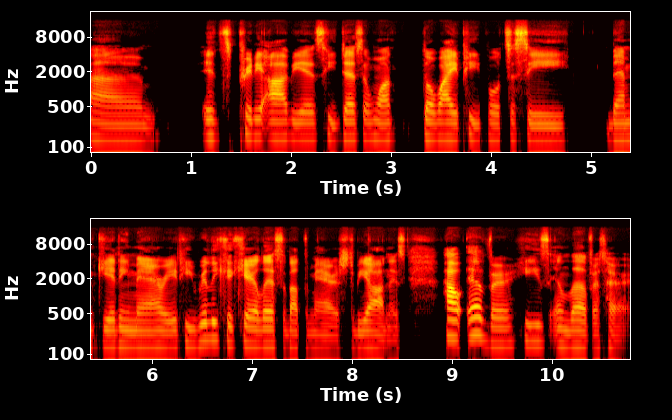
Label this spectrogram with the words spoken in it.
um, it's pretty obvious he doesn't want the white people to see them getting married. He really could care less about the marriage, to be honest. However, he's in love with her.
